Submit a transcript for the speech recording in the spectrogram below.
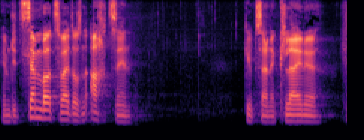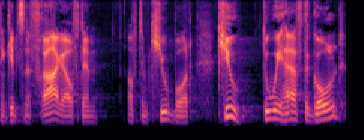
Im Dezember 2018 gibt es eine kleine, gibt es eine Frage auf dem, auf dem Q-Board. Q, do we have the gold?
